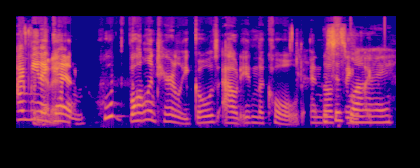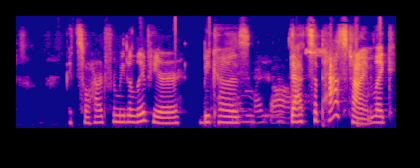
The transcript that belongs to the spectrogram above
I mean, Forget it. again, who voluntarily goes out in the cold and this is why like it's so hard for me to live here because Oh that's a pastime. Like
